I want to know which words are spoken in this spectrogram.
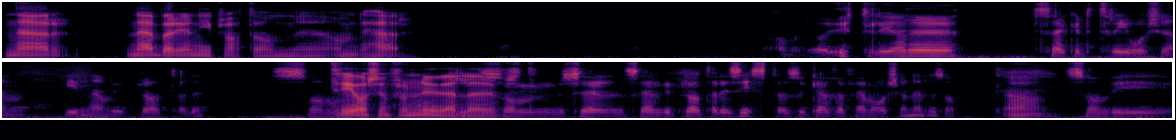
när, när börjar ni prata om, eh, om det här? Ja, det var ytterligare säkert tre år sedan innan vi pratade. Som, Tre år sedan från nu eller? Som sen, sen vi pratade sist, alltså kanske fem år sedan eller så. Ja, Som vi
